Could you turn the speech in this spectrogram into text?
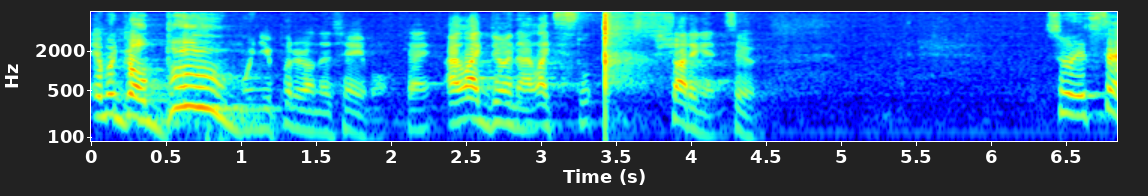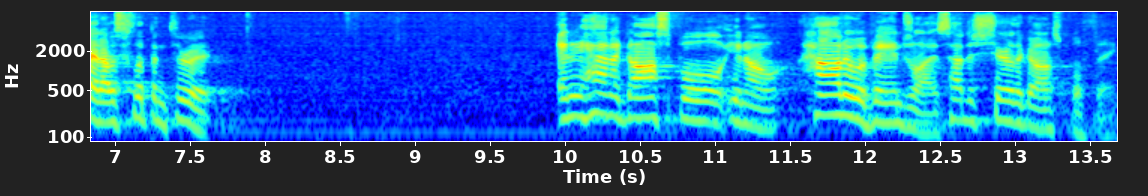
it would go boom when you put it on the table. Okay? I like doing that. I like sl- shutting it too. So it said, I was flipping through it. And it had a gospel, you know, how to evangelize, how to share the gospel thing.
